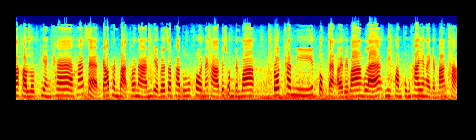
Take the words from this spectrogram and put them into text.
ราคาลดเพียงแค่ 59,000 บาทเท่านั้น เดี๋ยวเบลจะพาทุกๆคนนะคะ ไปชมกันว่ารถคันนี้ตกแต่งอะไรไปบ้าง และมีความคุ้มค่ายังไงกันบ้างค่ะ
